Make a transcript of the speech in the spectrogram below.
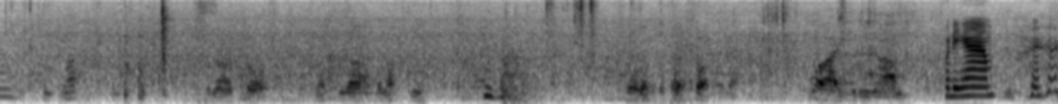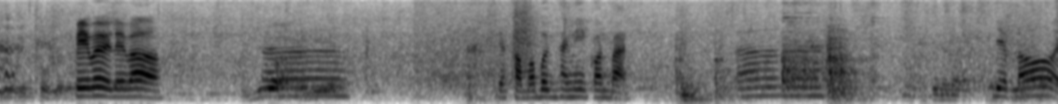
มเนาะขนาดโตนักกีฬาก็นักอีกโอ้โหเกือบสดเลยอะว้ายคุณงาม พอดีงาม เห็นโสดเลยเปเวอร์เลยบ่เออเดี๋ยวเขามาเบิ่งทางนี้ก่อนบาทอ่าเรียบร้อย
